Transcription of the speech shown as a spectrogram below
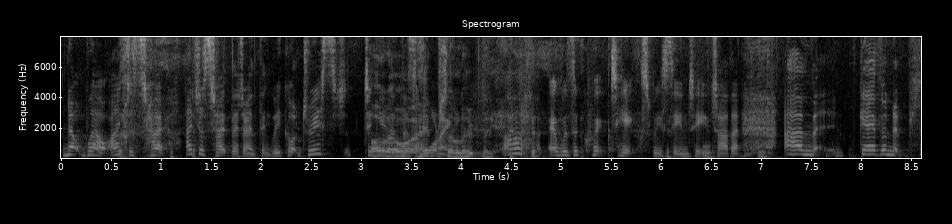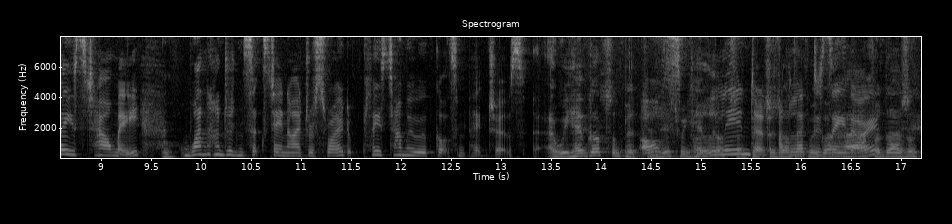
No, well, I just hope I just hope they don't think we got dressed together oh, this morning. absolutely. Oh, it was a quick text we sent to each other. Um, Gavin, please tell me, 116 Idris Road. Please tell me we've got some pictures. Uh, we have got some pictures. Oh, yes, we have got some. Pictures. I'd I think love we've to got see half a dozen.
